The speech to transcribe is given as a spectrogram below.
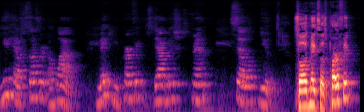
you have suffered a while, make you perfect, establish, strength, settle you. So it makes us perfect,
